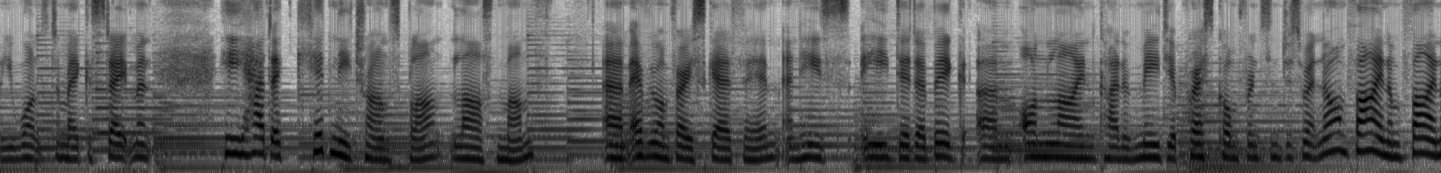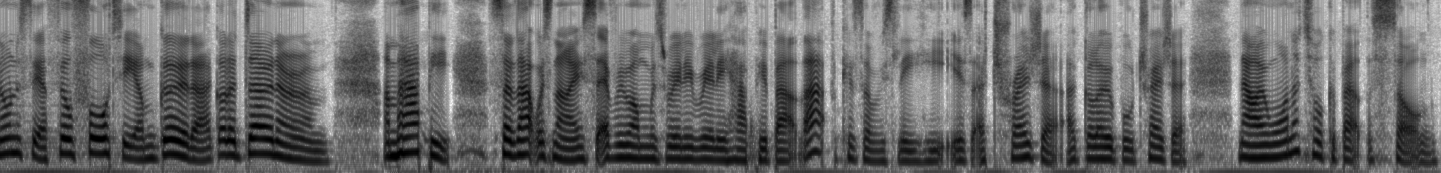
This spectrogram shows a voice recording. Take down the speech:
he wants to make a statement. He had a kidney transplant last month. Um, everyone very scared for him, and he's he did a big um, online kind of media press conference and just went, "No, I'm fine, I'm fine. Honestly, I feel 40. I'm good. I got a donor. I'm I'm happy." So that was nice. Everyone was really really happy about that because obviously he is a treasure, a global treasure. Now I want to talk about the song.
